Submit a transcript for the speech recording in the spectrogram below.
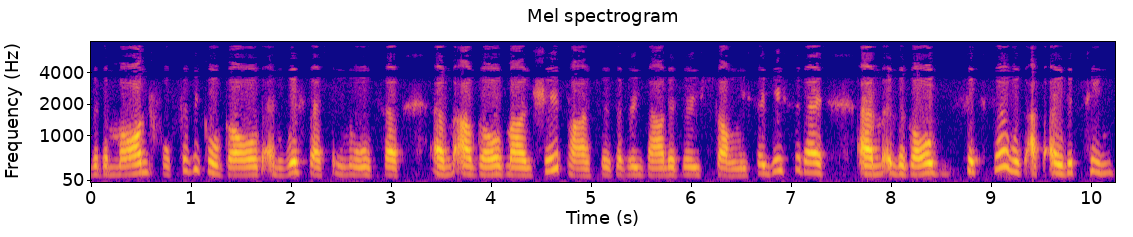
the demand for physical gold and with that in also um, our gold mine share prices have rebounded very strongly. So yesterday um, the gold sector was up over 10%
